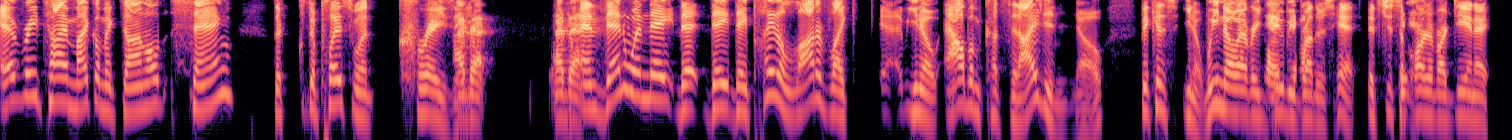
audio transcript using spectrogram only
every time Michael McDonald sang, the the place went crazy. I bet. I bet. And then when they that they they played a lot of like uh, you know album cuts that I didn't know because you know we know every Yeah, Doobie yeah. Brothers hit. It's just a Yeah. part of our DNA.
